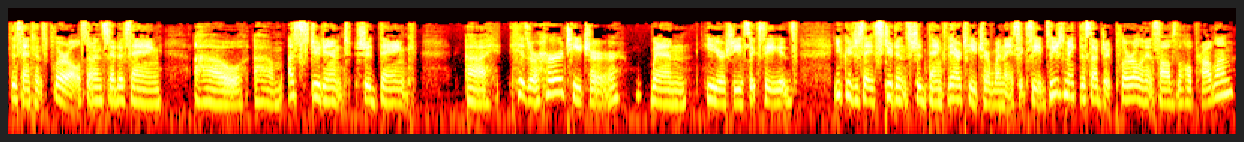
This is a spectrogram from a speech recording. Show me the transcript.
the sentence plural. So instead of saying, oh, um, a student should thank uh, his or her teacher when he or she succeeds, you could just say students should thank their teacher when they succeed. So you just make the subject plural and it solves the whole problem.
